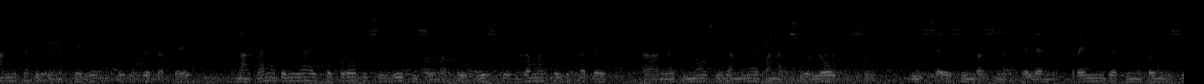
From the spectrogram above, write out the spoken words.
Αν είχατε την ευκαιρία σε αυτό το τέταρτο να κάνετε μια έστω πρώτη συζήτηση μαζί της σχετικά με αυτό που είχατε ανακοινώσει για μια επαναξιολόγηση της ε, σύμβασης με τη Hellenic Train για την επένδυση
